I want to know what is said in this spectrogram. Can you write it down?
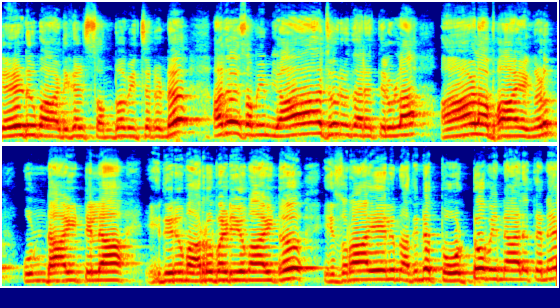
കേടുപാടുകൾ സംഭവിച്ചിട്ടുണ്ട്. അതേസമയം യാതൊരു തരത്തിലുള്ള ആളപായങ്ങളും ഉണ്ടായിട്ടില്ല. ഇതിനു മറുപടിയുമായിട്ട് ഇസ്രായേലും അതിന്റെ തൊട്ടു പിന്നാലെ തന്നെ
